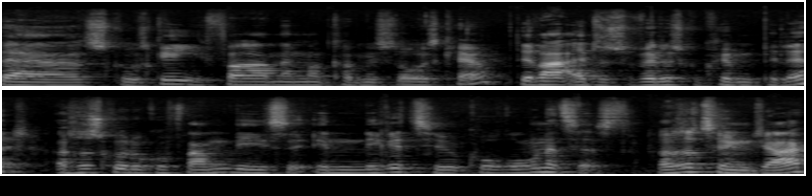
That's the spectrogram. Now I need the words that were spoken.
der skulle ske, for at man måtte komme i Zoologisk Have, det var, at du selvfølgelig skulle købe en billet, og så skulle du kunne fremvise en negativ coronatest. Og så tænkte jeg,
